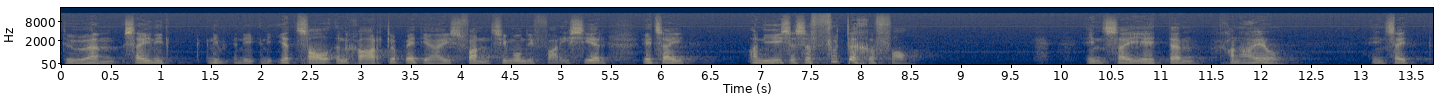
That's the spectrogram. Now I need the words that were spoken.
toe ehm um, sy in die in die in die, in die eetsaal ingehardloop het, die huis van Simon die Fariseer, het sy aan Jesus se voete geval en sy het um, gaan huil en sy het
